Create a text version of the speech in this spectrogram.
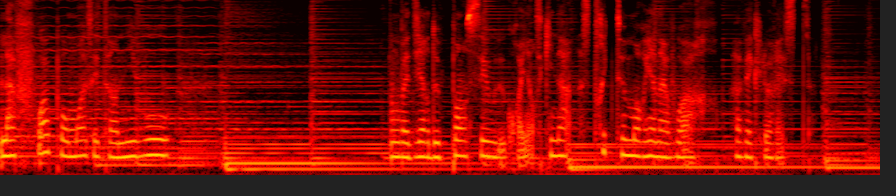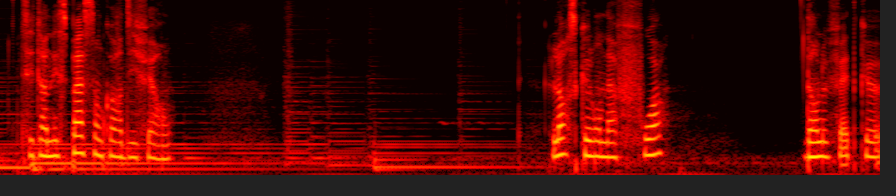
La foi, pour moi, c'est un niveau, on va dire, de pensée ou de croyance qui n'a strictement rien à voir avec le reste. C'est un espace encore différent. Lorsque l'on a foi dans le fait que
